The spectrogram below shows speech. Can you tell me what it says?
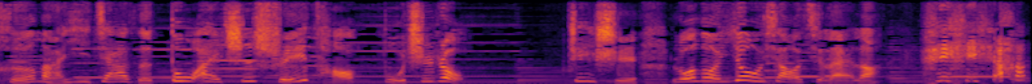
河马一家子都爱吃水草，不吃肉。这时，罗罗又笑起来了，嘿嘿呀！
